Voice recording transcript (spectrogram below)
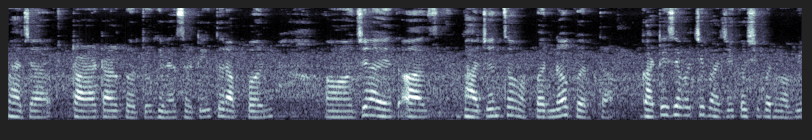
भाज्या टाळाटाळ करतो घेण्यासाठी. तर आपण जे आहेत आज भाज्यांचा वापर न करता घाटी शेवाची भाजी कशी बनवावी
